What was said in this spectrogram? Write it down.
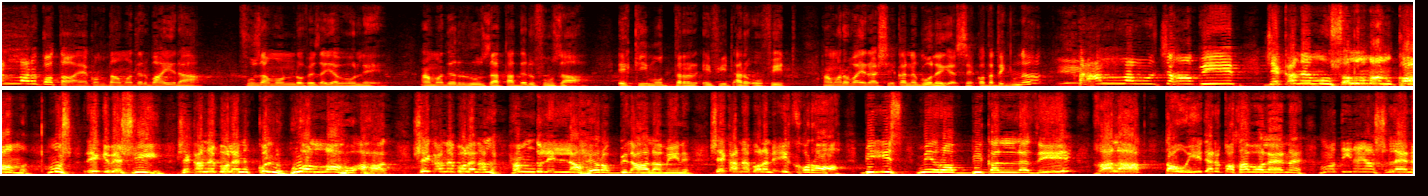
আল্লাহর কথা। এখন তো আমাদের বাইরা পূজা মণ্ডপে যাইয়া বলে, আমাদের রোজা তাদের পূজা একই মুদ্রার এফিট আর ওফিট। আমার ভাইরা সেখানে গলে গেছে। কথা ঠিক না? আল্লাহ বলছে হাবিব যেখানে মুসলমান কম, মুশরিক বেশি, সেখানে বলেন, কুল হু আল্লাহু আহাদ। সেখানে বলেন, আলহামদুলিল্লাহ রাব্বিল আলামিন। সেখানে বলেন, ইকরা বিইসমি রাব্বিকাল্লাযী খালাক তাওহীদের কথা বলেন, মদিনায় আসলেন,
